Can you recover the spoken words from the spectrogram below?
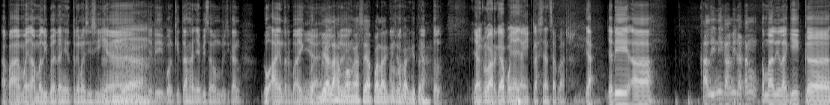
apa amal, amal ibadahnya terima sisinya. Ya. Jadi buat kita hanya bisa memberikan doa yang terbaik Iya. buat Iyalah mau ngasih apa lagi coba kita. Ya, betul. Yang keluarga punya yang ikhlas dan sabar. Ya, jadi eh, kali ini kami datang kembali lagi ke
